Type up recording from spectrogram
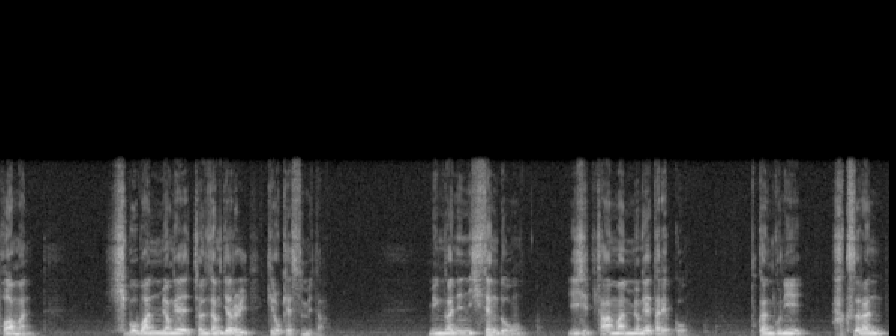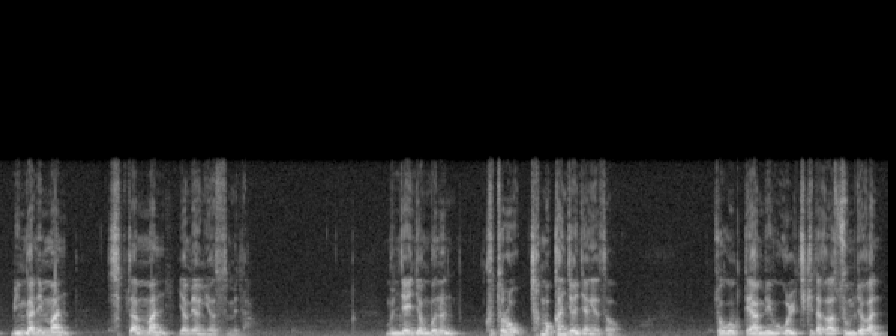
포함한 15만 명의 전상자를 기록했습니다. 민간인 희생도 24만 명에 달했고 북한군이 학살한 민간인만 13만여 명이었습니다. 문재인 정부는 그토록 참혹한 전쟁에서 조국 대한민국을 지키다가 숨져간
